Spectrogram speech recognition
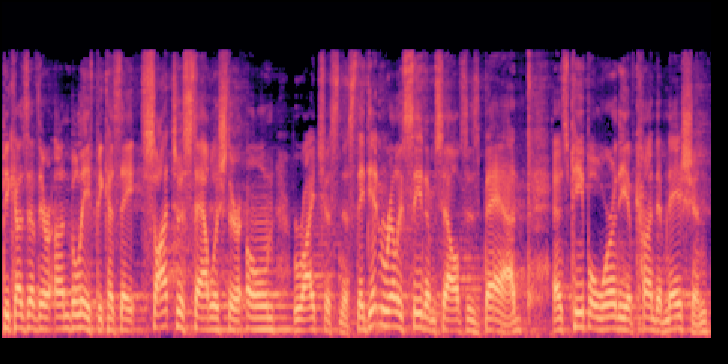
because of their unbelief, because they sought to establish their own righteousness. They didn't really see themselves as bad, as people worthy of condemnation,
